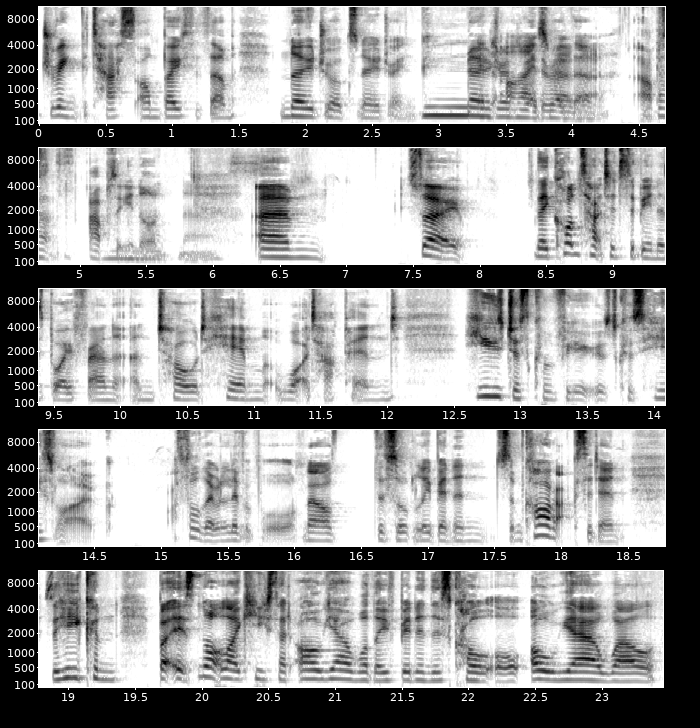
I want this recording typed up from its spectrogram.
drink tests on both of them. No drugs, no drink. No drugs either of them. Abs- absolutely none. Um, so they contacted Sabina's boyfriend and told him what had happened. He's just confused because he's like, I thought they were in Liverpool. Now they've suddenly been in some car accident. So he can, but it's not like he said, oh yeah, well they've been in this cult, or oh yeah, well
